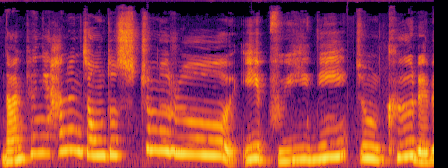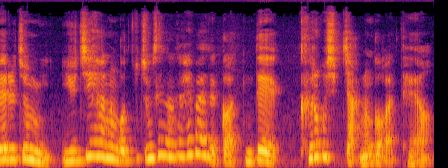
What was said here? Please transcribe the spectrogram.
남편이 하는 정도 수준으로 이 부인이 좀 그 레벨을 좀 유지하는 것도 좀 생각을 해봐야 될 것 같은데 그러고 싶지 않은 것 같아요.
